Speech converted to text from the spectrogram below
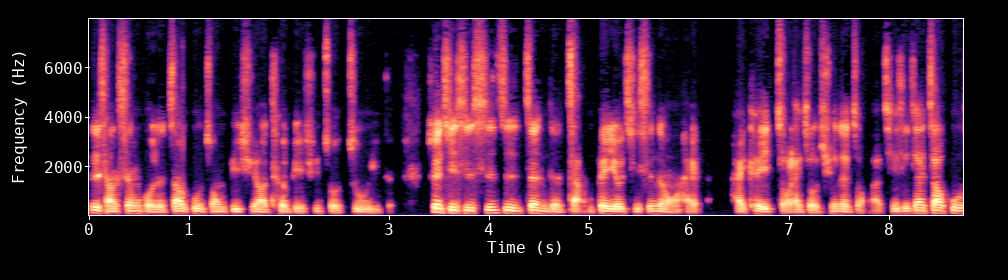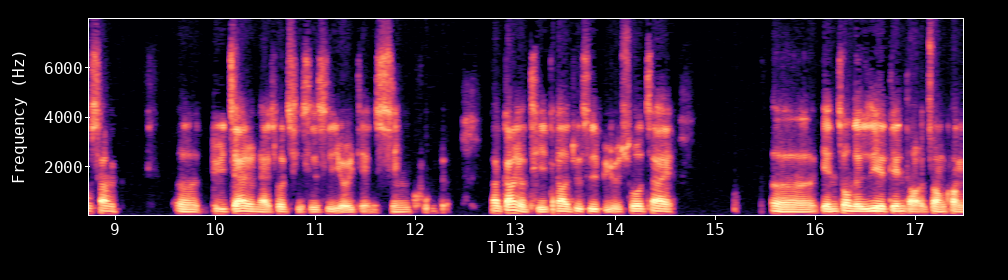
日常生活的照顾中必须要特别去做注意的。所以其实失智症的长辈，尤其是那种还还可以走来走去那种啊，其实在照顾上，呃，与家人来说其实是有一点辛苦的。那刚有提到就是，比如说在呃严重的日夜颠倒的状况，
